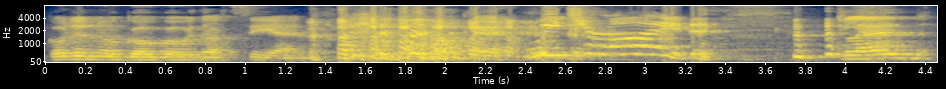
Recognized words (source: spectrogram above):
Go to nogogo.cn. okay. We tried. Glenn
